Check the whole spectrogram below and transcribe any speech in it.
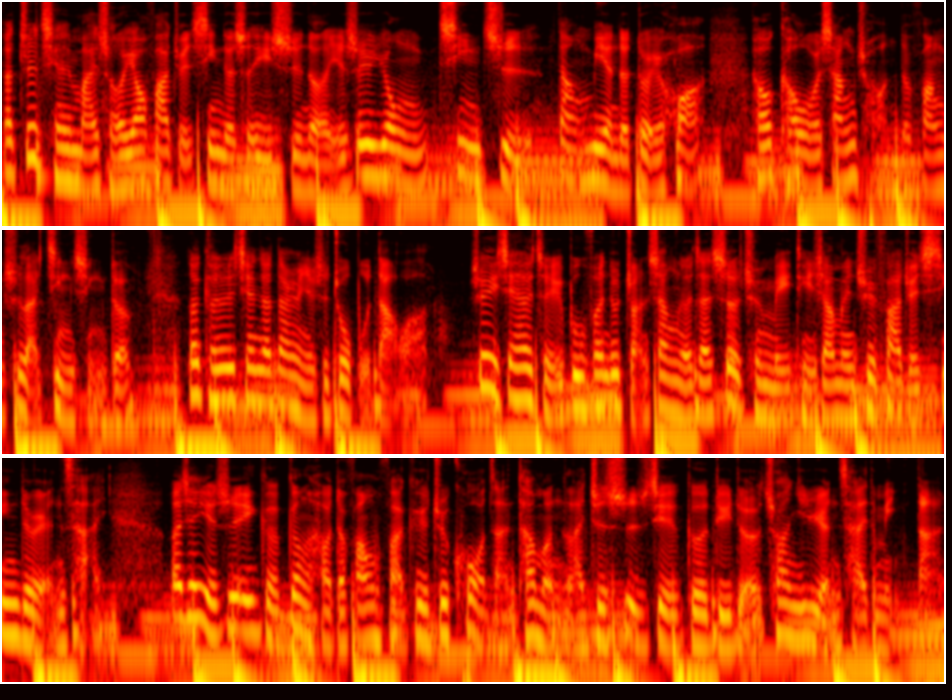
那之前买手要发掘新的设计师呢，也是用亲自当面的对话，还有口耳相传的方式来进行的。那可是现在当然也是做不到啊，所以现在这一部分就转向了在社群媒体上面去发掘新的人才，而且也是一个更好的方法，可以去扩展他们来自世界各地的创意人才的名单。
